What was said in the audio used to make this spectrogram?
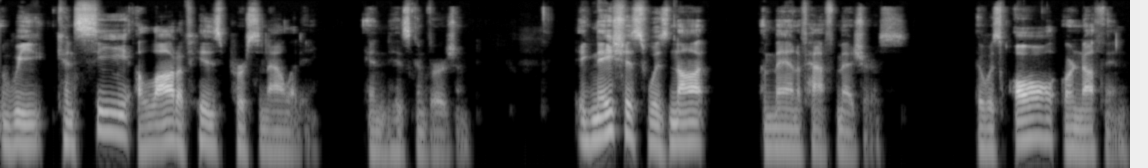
we can see a lot of his personality in his conversion. Ignatius was not a man of half measures. It was all or nothing.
